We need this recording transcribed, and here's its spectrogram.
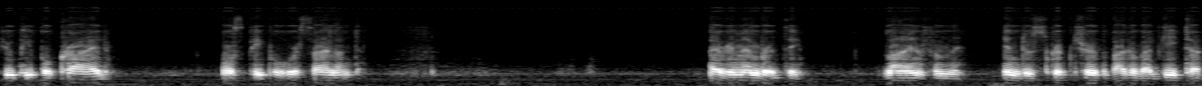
Few people cried. Most people were silent. I remembered the line from the Hindu scripture, the Bhagavad Gita.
